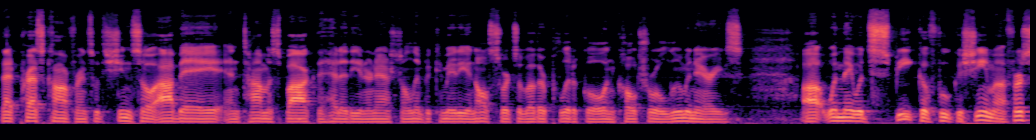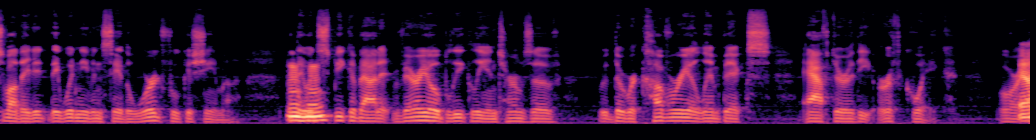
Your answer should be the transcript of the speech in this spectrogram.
that press conference with Shinzo Abe and Thomas Bach, the head of the International Olympic Committee, and all sorts of other political and cultural luminaries, uh, when they would speak of Fukushima, first of all, they did, they wouldn't even say the word Fukushima, but mm-hmm. they would mm-hmm. speak about it very obliquely in terms of the recovery Olympics after the earthquake or uh-huh.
